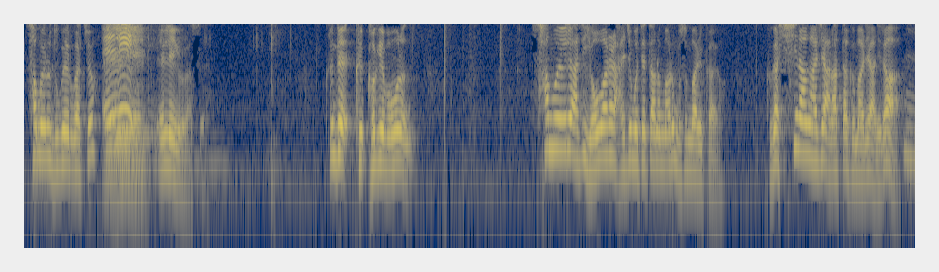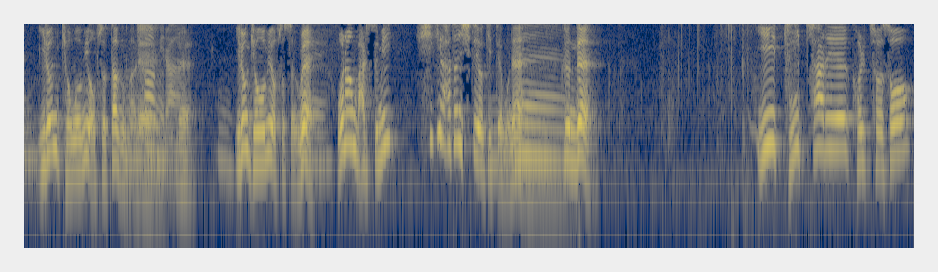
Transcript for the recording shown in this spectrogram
사무엘은 누구에게로 갔죠? 엘리 엘리에게로 갔어요. 그런데 그 거기에 보면은 사무엘이 아직 여호와를 알지 못했다는 말은 무슨 말일까요? 그가 신앙하지 않았다 그 말이 아니라 이런 경험이 없었다 그 말이에요. 처음이라. 네. 이런 경험이 없었어요. 왜? 워낙 말씀이 희귀하던 시대였기 때문에. 그런데 이 두 차례에 걸쳐서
